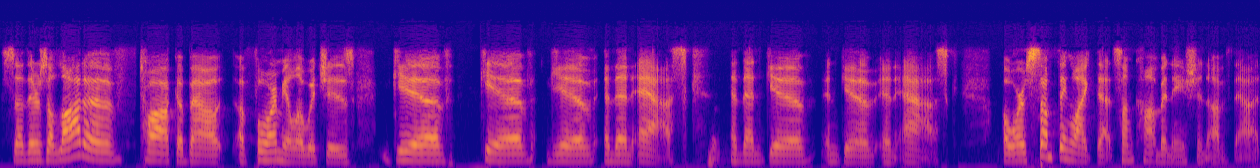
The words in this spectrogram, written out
So there's a lot of talk about a formula which is give, give, give, and then ask, and then give and give and ask, or something like that, some combination of that.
